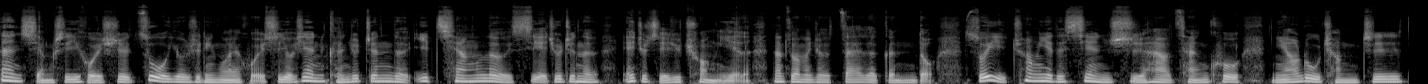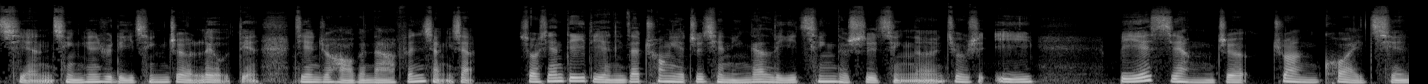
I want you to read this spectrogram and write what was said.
但想是一回事，做又是另外一回事。有些人可能就真的一腔热血，就真的诶，就直接去创业了。那最后面就栽了跟斗。所以创业的现实还有残酷，你要入场之前，请先去厘清这六点。今天就好好跟大家分享一下。首先，第一点，你在创业之前，你应该厘清的事情呢，就是一，别想着赚快钱，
